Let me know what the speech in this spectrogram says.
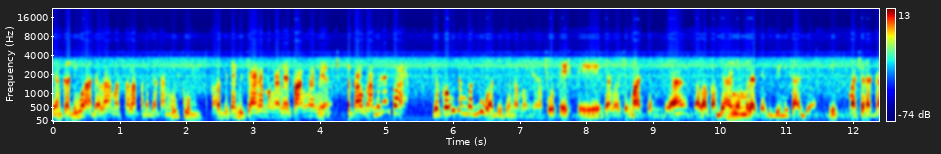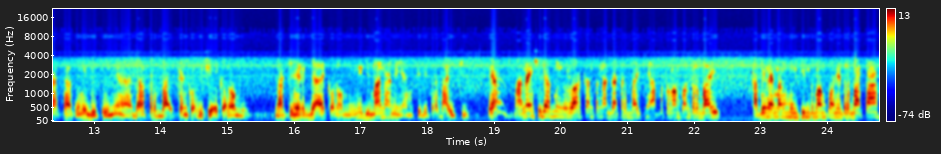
Yang kedua adalah masalah penegakan hukum. Kalau kita bicara mengenai pangan ya, setahu kami kan Pak Jokowi sempat buat itu namanya food dan macam-macam ya. Kalau kami hanya melihatnya begini saja, masyarakat saat ini butuhnya adalah perbaikan kondisi ekonomi. Nah kinerja ekonomi ini di mana nih yang mesti diperbaiki? Ya, mana yang sudah mengeluarkan tenaga terbaiknya, apa kemampuan terbaik? Tapi memang mungkin kemampuannya terbatas,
